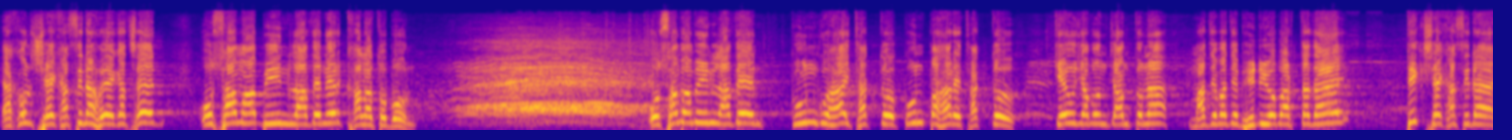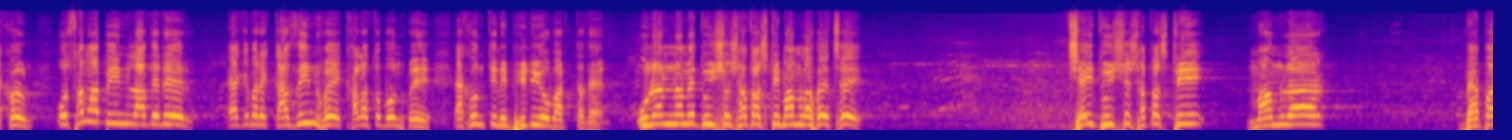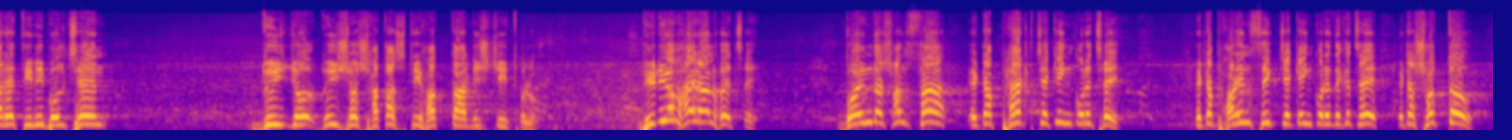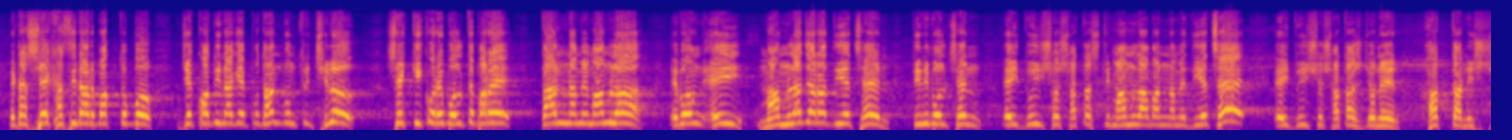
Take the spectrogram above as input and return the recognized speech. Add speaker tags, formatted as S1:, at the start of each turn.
S1: এখন শেখ হাসিনা হয়ে গেছেন ওসামা বিন লাদেনের খালাতো বোন। ওসামা বিন লাদেন কোন গুহায় থাকতো, কোন পাহাড়ে থাকতো, কেউ যেমন জানতো না, মাঝে মাঝে ভিডিও বার্তা দেয়। ঠিক শেখ হাসিনা এখন ওসামা বিন লাদেনের একেবারে কাজিন হয়ে, খালাতো বোন হয়ে এখন তিনি ভিডিও বার্তা দেন। উনার নামে দুইশো সাতাশটি মামলা হয়েছে। সেই দুইশো সাতাশটি মামলার ব্যাপারে তিনি বলছেন দুইশো সাতাশটি হত্যা নিশ্চিত হলো। ভিডিও ভাইরাল হয়েছে। গোয়েন্দা সংস্থা এটা ফ্যাক্ট চেকিং করেছে। এটা ফরেন্সিক চেকিং করে দেখেছে। এটা সত্য। এটা শেখ হাসিনার বক্তব্য যে কদিন আগে প্রধানমন্ত্রী ছিল, সে কি করে বলতে পারে? তার নামে মামলা। এবং এই মামলা যারা দিয়েছেন, তিনি বলছেন, এই দুইশো সাতাশটি মামলা আমার নামে দিয়েছে, এই দুইশো সাতাশ জনের হত্যা নিশ্চিত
